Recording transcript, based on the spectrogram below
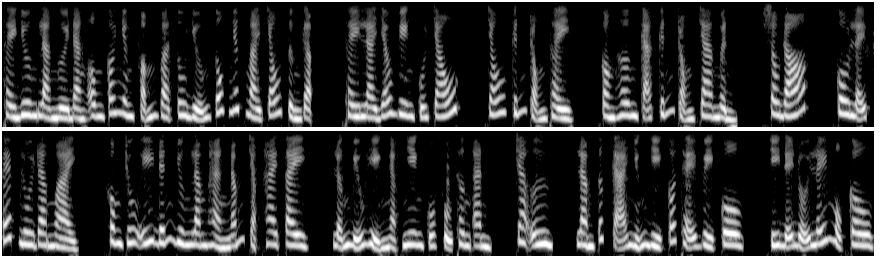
thầy Dương là người đàn ông có nhân phẩm và tu dưỡng tốt nhất mà cháu từng gặp, thầy là giáo viên của cháu, cháu kính trọng thầy, còn hơn cả kính trọng cha mình, sau đó, cô lễ phép lui ra ngoài không chú ý đến Dương Lam Hàn nắm chặt hai tay, lẫn biểu hiện ngạc nhiên của phụ thân anh, cha ư, làm tất cả những gì có thể vì cô, chỉ để đổi lấy một câu,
